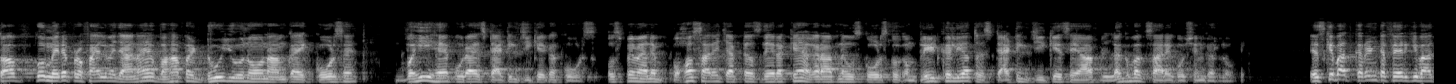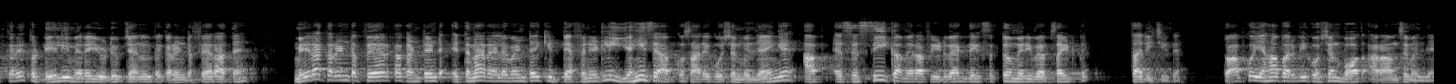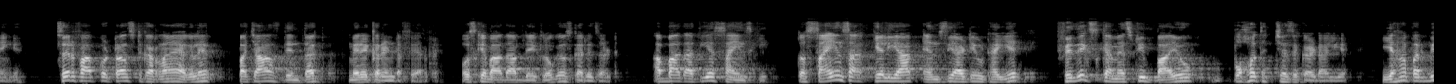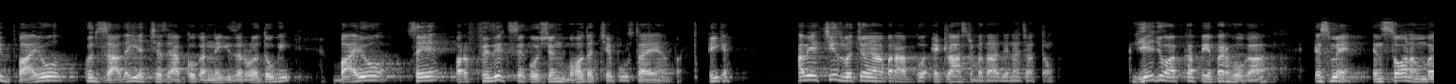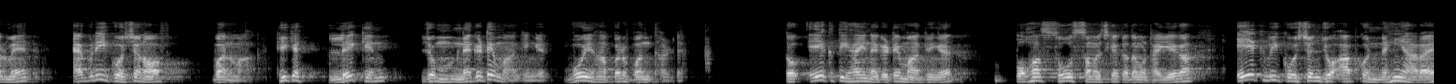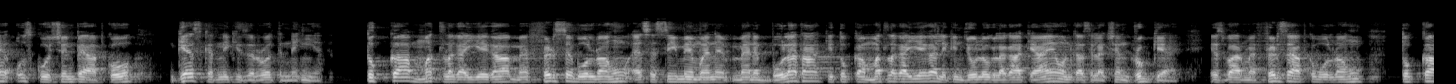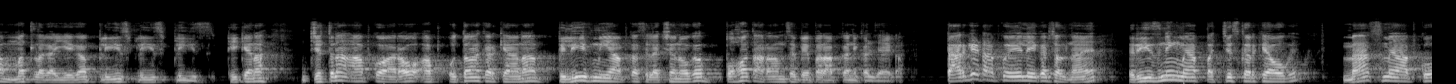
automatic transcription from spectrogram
तो आपको मेरे प्रोफ़ाइल में जाना है। वहाँ पर डू यू नो नाम का एक कोर्स है। वही है पूरा स्टैटिक जीके का कोर्स उस पर मैंने बहुत सारे चैप्टर्स दे रखे हैं। अगर आपने उस कोर्स को कंप्लीट कर लिया तो स्टैटिक जीके से आप लगभग सारे क्वेश्चन कर लोगे। इसके बाद करंट अफेयर की बात करें तो डेली मेरे यूट्यूब चैनल पे करंट अफेयर आते हैं। मेरा करंट अफेयर का कंटेंट इतना रेलेवेंट है कि डेफिनेटली यहीं से आपको सारे क्वेश्चन मिल जाएँगे। आप एसएससी का मेरा फीडबैक देख सकते हो मेरी वेबसाइट पे, सारी चीज़ें। तो आपको यहाँ पर भी क्वेश्चन बहुत आराम से मिल जाएँगे। सिर्फ़ आपको ट्रस्ट करना है अगले पचास दिन तक मेरे करंट अफेयर पे। उसके बाद आप देख लोगे उसका रिज़ल्ट अब बात आती है साइंस की। तो साइंस के लिए आप एनसीआरटी उठाइए। फिजिक्स केमिस्ट्री बायो बहुत अच्छे से कर डालिए। यहाँ पर भी बायो कुछ ज़्यादा ही अच्छे से आपको करने की ज़रूरत होगी। बायो से और फिजिक्स से क्वेश्चन बहुत अच्छे पूछता है यहाँ पर, ठीक है? अब एक चीज़ बच्चों, यहाँ पर आपको एटलास्ट बता देना चाहता हूँ। ये जो आपका पेपर होगा, इसमें, इन सौ नंबर में every question of one mark ठीक है? लेकिन जो नेगेटिव मार्किंग है, वो यहाँ पर वन थर्ड है। तो एक तिहाई नेगेटिव मार्किंग है, बहुत सोच समझ के कदम उठाइएगा। एक भी क्वेश्चन जो आपको नहीं आ रहा है, उस क्वेश्चन पे आपको गैस करने की ज़रूरत नहीं है। तुक्का मत लगाइएगा। मैं फिर से बोल रहा हूँ एसएससी में मैंने मैंने बोला था कि तुक्का मत लगाइएगा, लेकिन जो लोग लगा के आए हैं, उनका सिलेक्शन रुक गया है। इस बार मैं फिर से आपको बोल रहा हूँ, तुक्का मत लगाइएगा। प्लीज़ प्लीज़ प्लीज़ ठीक है ना? जितना आपको आ रहा हो, आप उतना करके आना। बिलीव मी आपका सिलेक्शन होगा। बहुत आराम से पेपर आपका निकल जाएगा। टारगेट आपको ये लेकर चलना है। रीजनिंग में आप 25 करके आओगे। मैथ्स में आपको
